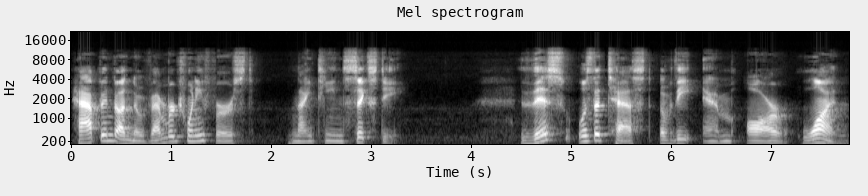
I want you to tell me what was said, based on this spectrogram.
happened on November 21st, 1960. This was the test of the MR1,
